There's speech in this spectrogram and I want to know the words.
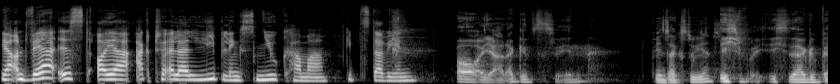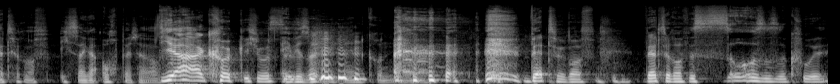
Ja, und wer ist euer aktueller Lieblings-Newcomer? Gibt's da wen? Oh ja, da gibt es wen. Wen sagst du jetzt? Ich, ich sage Betteroff. Ich sage auch Better auf. Ja, guck, ich wusste Ey, wir es. sollten eine Band gründen. Betteroff. Betteroff ist so, so, so cool.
